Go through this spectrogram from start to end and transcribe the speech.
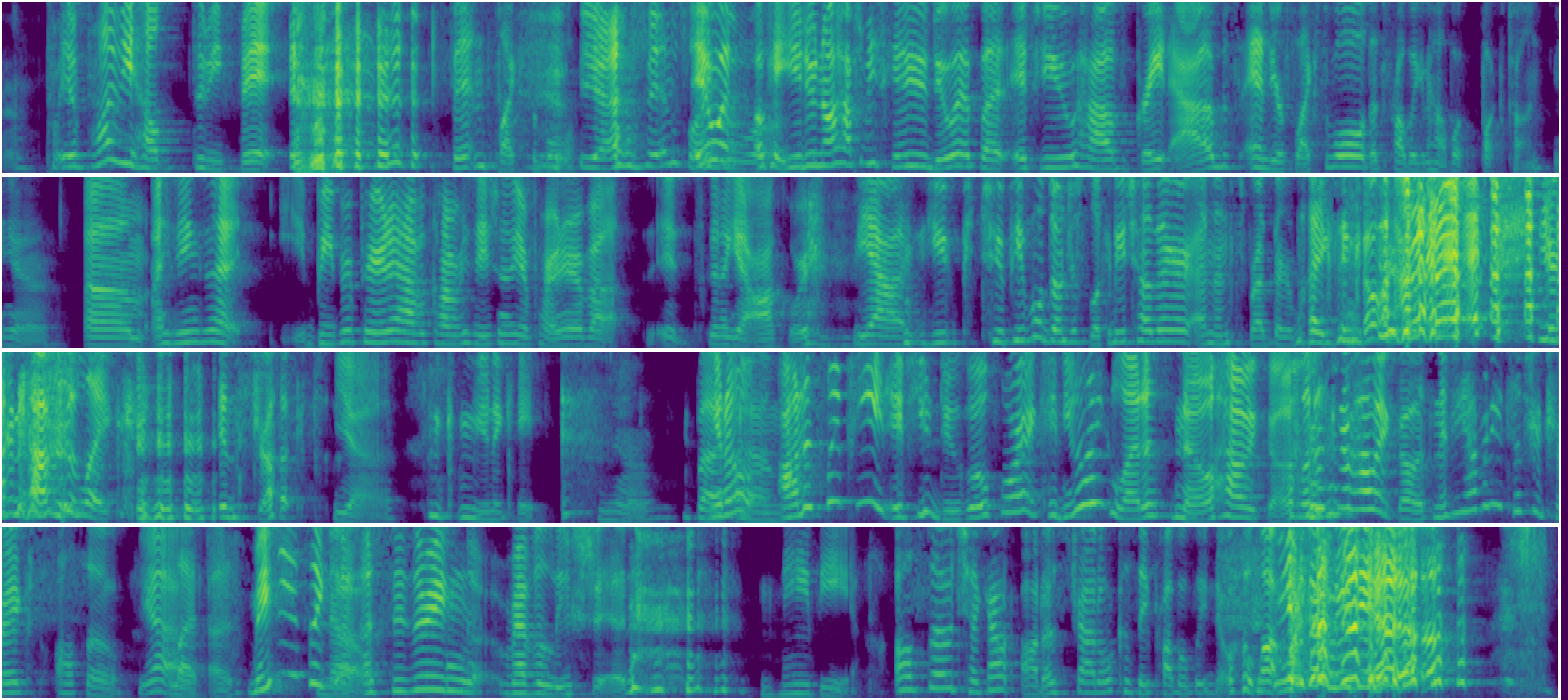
It'd probably be help to be fit. Fit and flexible. yeah, fit and It flexible. would okay, you do not have to be skinny to do it, but if you have great abs and you're flexible, that's probably gonna help a fuck ton. Yeah. Um, I think that be prepared to have a conversation with your partner about it's gonna get awkward. Yeah, you two people don't just look at each other and then spread their legs and go at it. You're gonna have to like instruct yeah. Communicate. Yeah. But you know, um, honestly, Pete, if you do go for it, can you like let us know how it goes? let us know how it goes, and if you have any tips or tricks, also Yeah. let us. Maybe it's like a, a scissoring revolution. Maybe. Also, check out Autostraddle because they probably know a lot more than we do.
